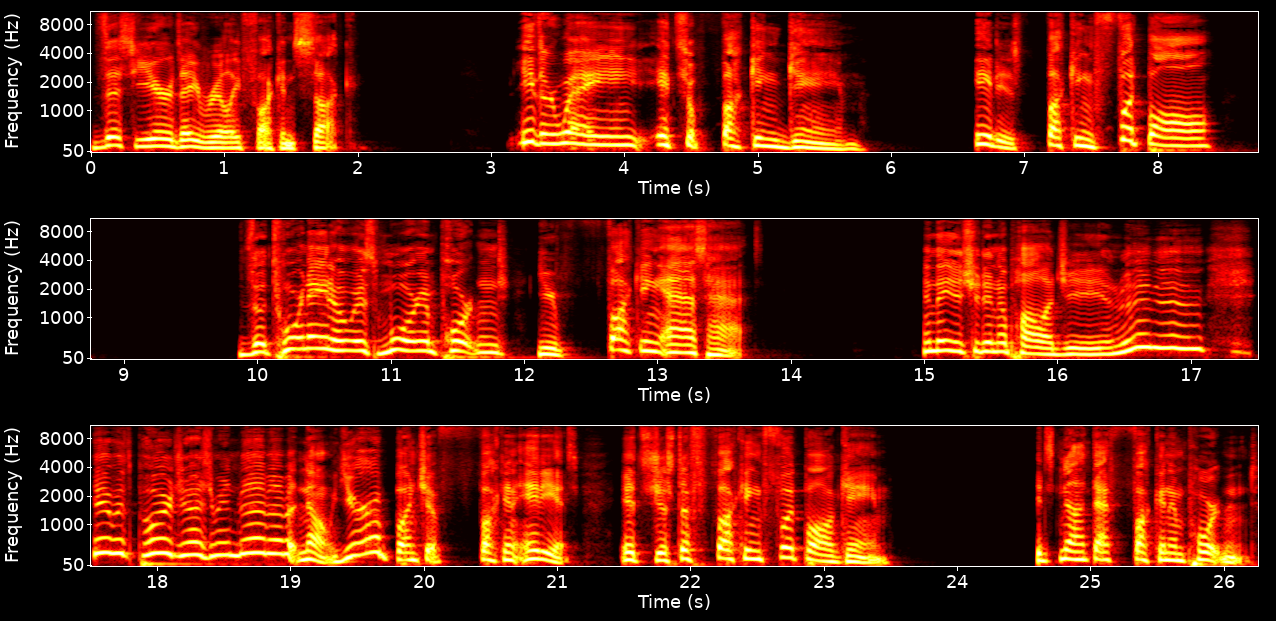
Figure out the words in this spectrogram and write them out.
this year they really fucking suck. Either way, it's a fucking game. It is fucking football. The tornado is more important, you fucking asshat. And they issued an apology and blah, blah, it was poor judgment. Blah, no, you're a bunch of fucking idiots. It's just a fucking football game. It's not that fucking important.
